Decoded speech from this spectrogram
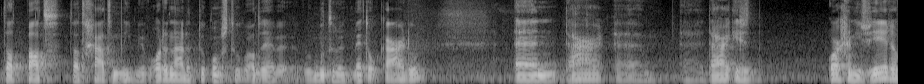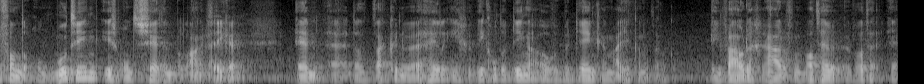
dat pad, dat gaat hem niet meer worden naar de toekomst toe. Want we, hebben, we moeten het met elkaar doen. En daar, daar is het organiseren van de ontmoeting is ontzettend belangrijk. Zeker. En uh, dat, daar kunnen we hele ingewikkelde dingen over bedenken, maar je kan het ook eenvoudiger houden van wat hebben wat, uh,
